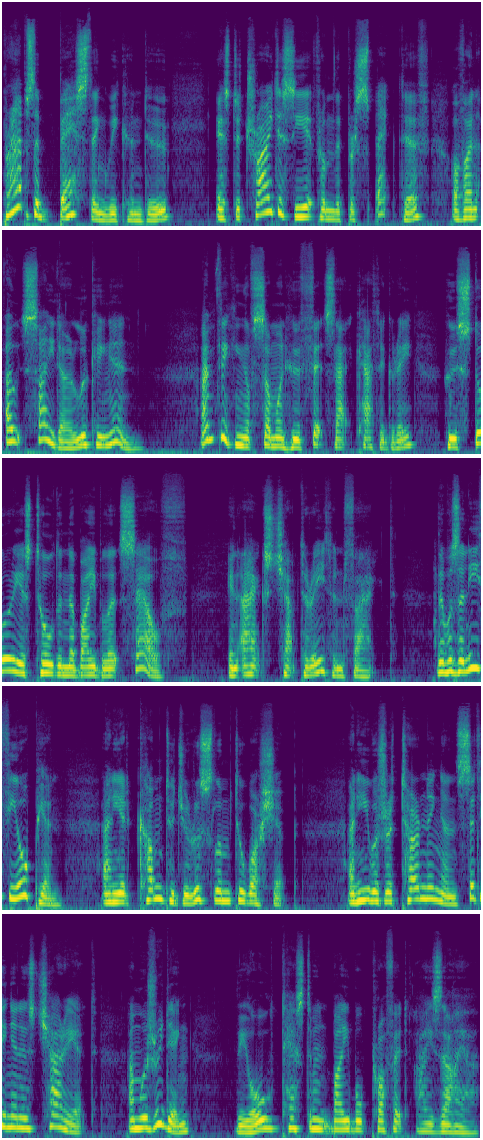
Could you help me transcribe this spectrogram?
Perhaps the best thing we can do is to try to see it from the perspective of an outsider looking in. I'm thinking of someone who fits that category, whose story is told in the Bible itself, in Acts chapter 8, in fact. There was an Ethiopian, and he had come to Jerusalem to worship, and he was returning and sitting in his chariot and was reading the Old Testament Bible prophet Isaiah.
